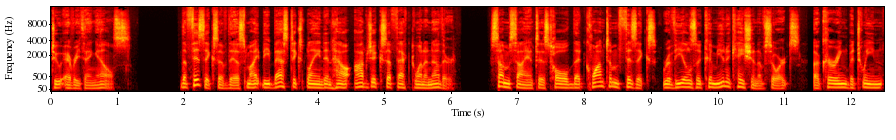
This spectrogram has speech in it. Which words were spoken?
to everything else. The physics of this might be best explained in how objects affect one another. Some scientists hold that quantum physics reveals a communication of sorts occurring between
